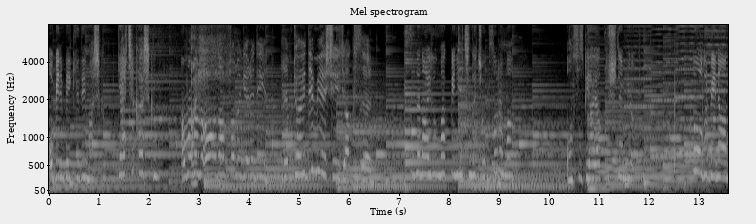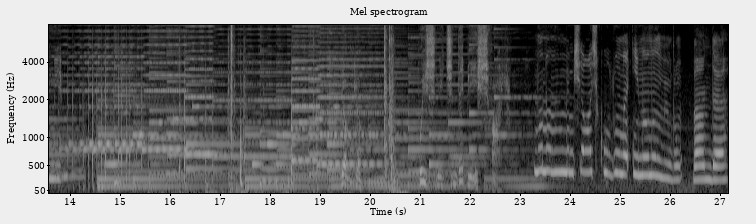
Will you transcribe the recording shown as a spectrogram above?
O benim beklediğim aşkım. Gerçek aşkım. Ama Ay. lan o adam sana göre değil. Hem köyde mi yaşayacaksın? Sizden ayrılmak benim için de çok zor ama... ...onsuz bir hayat düşünemiyorum. Ne olur beni anlayın. Yok yok. Bu işin içinde bir iş var. Nana'nın Memiş'e aşık olduğuna inanamıyorum. Ben de.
